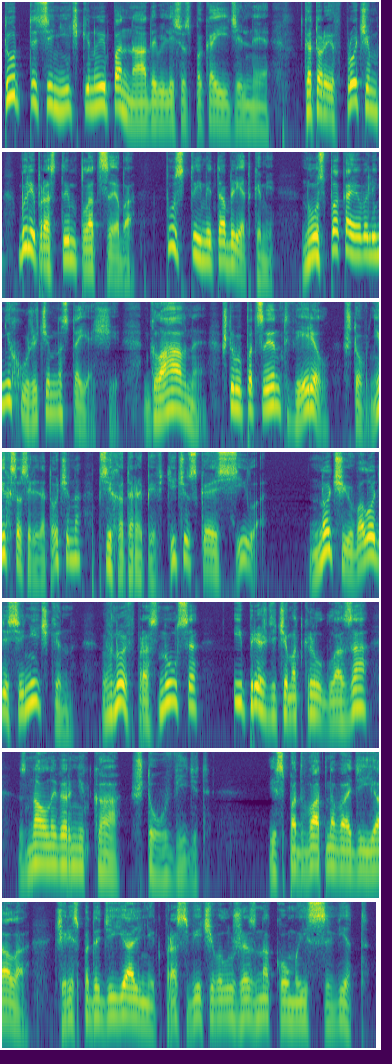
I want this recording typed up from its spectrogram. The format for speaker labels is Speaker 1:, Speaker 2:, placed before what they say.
Speaker 1: Тут-то Синичкину и понадобились успокоительные, которые, впрочем, были простым плацебо, пустыми таблетками, но успокаивали не хуже, чем настоящие. Главное, чтобы пациент верил, что в них сосредоточена психотерапевтическая сила. Ночью Володя Синичкин вновь проснулся и, прежде чем открыл глаза, знал наверняка, что увидит. Из-под ватного одеяла через пододеяльник просвечивал уже знакомый свет.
